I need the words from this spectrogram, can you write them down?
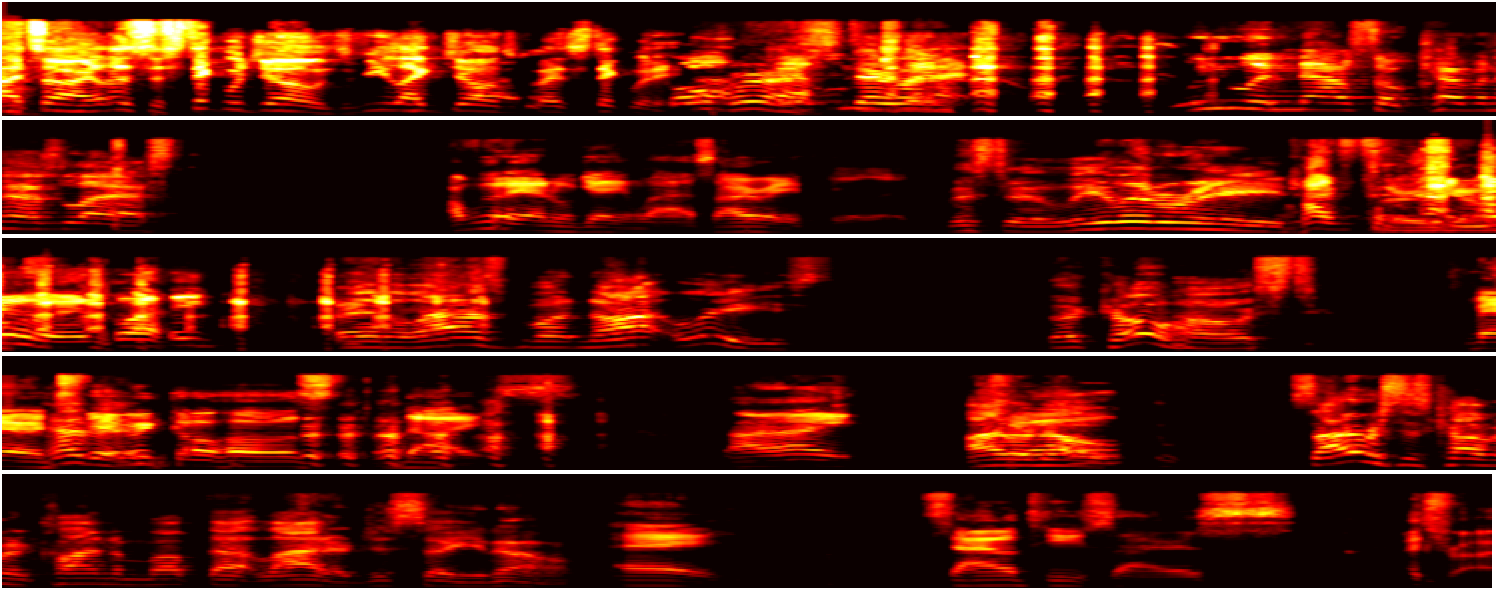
Nah, it's all right. Listen, stick with Jones. If you like Jones, go ahead, stick with it. Go we're gonna for stick with it. Leland now, so Kevin has last. I'm gonna end up getting last. I already feel it. Mr. Leland Reed. I There you freaking go. knew it. Like and last but not least, the co-host. Marin's Evan. favorite co-host. nice. All right. I don't Joe? know. Cyrus is coming to climb him up that ladder, just so you know. Hey. Shout out to you, Cyrus. I try.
